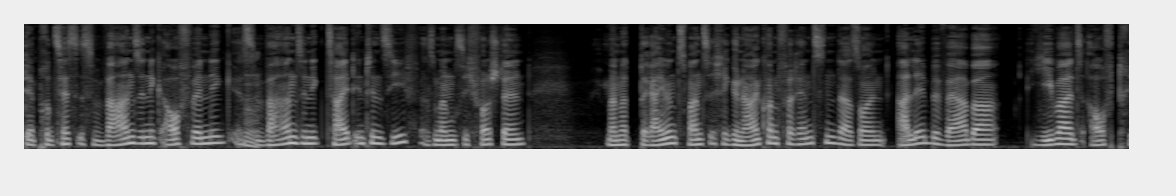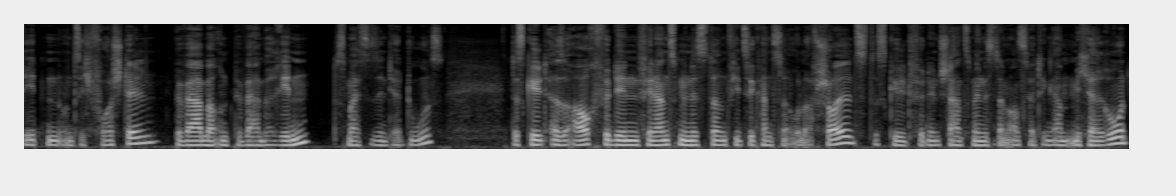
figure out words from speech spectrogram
Der Prozess ist wahnsinnig aufwendig, ist hm. wahnsinnig zeitintensiv. Also man muss sich vorstellen, man hat 23 Regionalkonferenzen, da sollen alle Bewerber jeweils auftreten und sich vorstellen, Bewerber und Bewerberinnen. Das meiste sind ja Duos. Das gilt also auch für den Finanzminister und Vizekanzler Olaf Scholz. Das gilt für den Staatsminister im Auswärtigen Amt Michael Roth.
